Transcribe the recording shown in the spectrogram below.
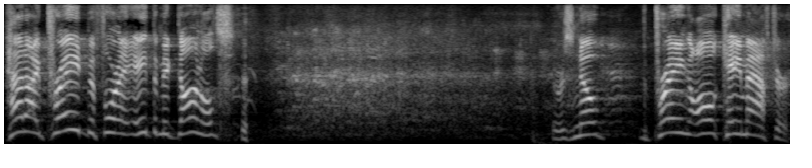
Had I prayed before I ate the McDonald's, there was no, the praying all came after.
